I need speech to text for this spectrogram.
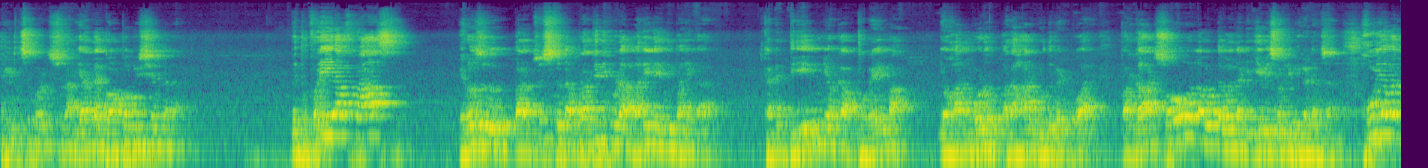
తీర్చబడుచున్నారు ఎంత గొప్ప విషయం కదా. విత్ ఫ్రీ ఆఫ్ కాస్ట్ ఈరోజు మనం చూస్తున్న ప్రతిదీ కూడా మనీ లేని పని కాదు. కానీ దేవుని యొక్క ప్రేమ యోహాన్ మూడు పదహారు గుర్తుపెట్టుకోవాలి. For God so love double world that gave his only begotten whoever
